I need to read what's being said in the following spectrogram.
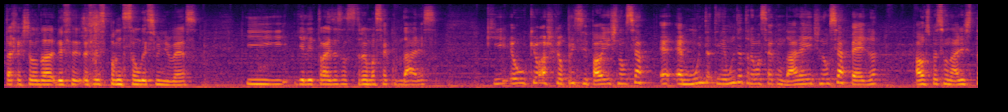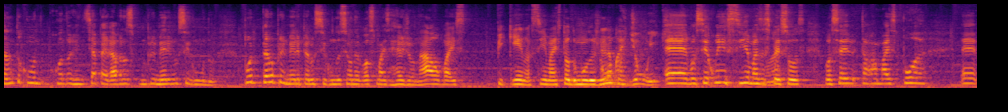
da questão da, desse- dessa expansão desse universo, e, e ele traz essas tramas secundárias, que eu, o que eu acho que é o principal, a gente não se é, é muita, tem muita trama secundária, a gente não se apega aos personagens tanto quanto, quanto a gente se apegava nos- no primeiro e no segundo. Por, pelo primeiro e pelo segundo ser um negócio mais regional, mais pequeno assim, mais todo mundo junto. Era mais John Wick. É, você conhecia mais as Não é? pessoas, você tava mais, porra, é,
